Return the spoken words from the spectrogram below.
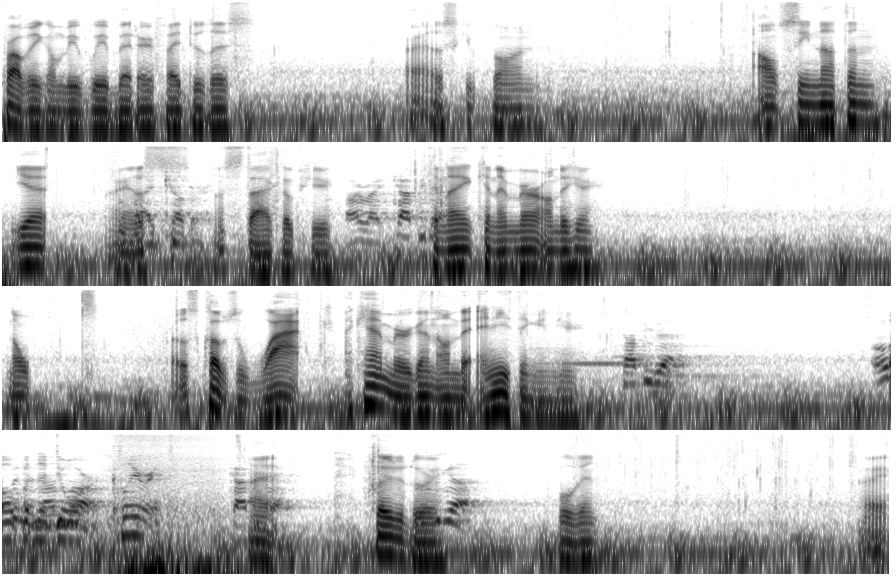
Probably gonna be way better if I do this. Alright, let's keep going. I don't see nothing yet. Alright, let's, let's stack up here. All right. Copy Can that. I can I mirror under here? Nope. Bro, this club's whack. I can't mirror gun onto anything in here. Copy that. Open and the door. unlock. Clear it. Copy Alright. that. Clear the door. Move in. Alright.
